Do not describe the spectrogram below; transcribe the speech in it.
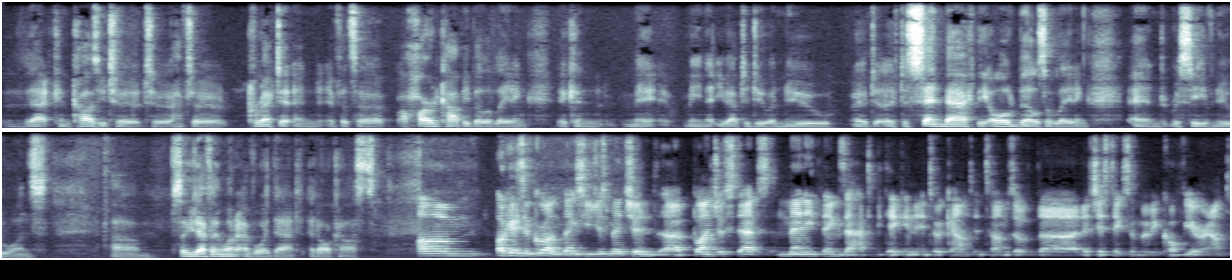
that can cause you to, to have to correct it. And if it's a, a hard copy bill of lading, it can may, mean that you have to do a new, have to- have to send back the old bills of lading and receive new ones. Um, so you definitely want to avoid that at all costs. Um, okay, so Grant, thanks. You just mentioned a bunch of steps, many things that have to be taken into account in terms of the logistics of moving coffee around.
